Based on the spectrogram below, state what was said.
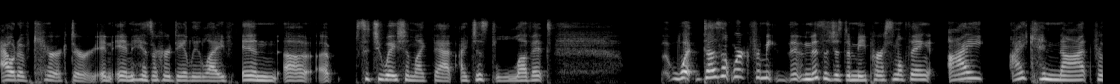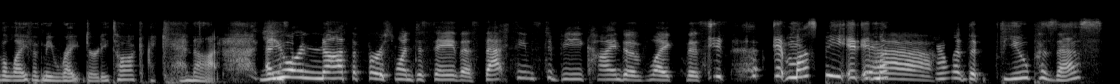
out of character in in his or her daily life in a, a situation like that I just love it. What doesn't work for me and this is just a me personal thing I I cannot for the life of me write dirty talk. I cannot. You are not the first one to say this. That seems to be kind of like this. It, it must be it, yeah. it must be talent that few possess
